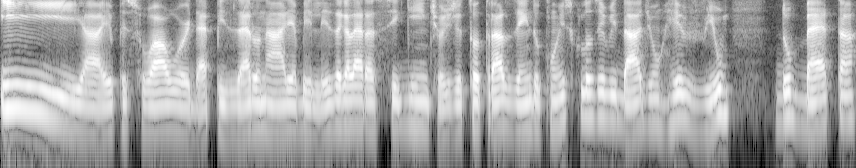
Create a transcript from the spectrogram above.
E aí pessoal, WordApp Zero na área, beleza galera? Seguinte, hoje eu tô trazendo com exclusividade um review do beta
